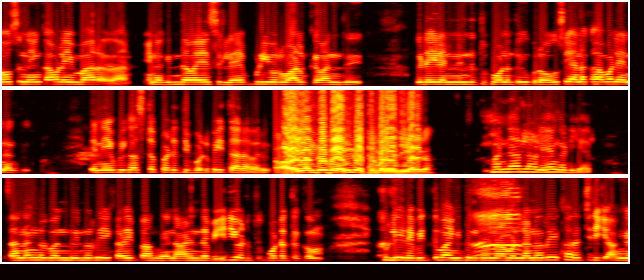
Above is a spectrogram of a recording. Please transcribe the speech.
யோசனையும் கவலையும் பாரதான் எனக்கு இந்த வயசுல எப்படி ஒரு வாழ்க்கை வந்து இடையில நின்றுட்டு போனதுக்கு பிறகு எனக்கு கவலை எனக்கு. என்னை எப்படி கஷ்டப்படுத்தி போட்டு போய் தரவர். அவர் வந்து இப்ப எங்க திருமணம் செஞ்சுக்கிறாங்க மன்னார்ல அலையாங்கடியார் சனங்கள் வந்து நிறைய கதைப்பாங்க. நான் இந்த வீடியோ எடுத்து போட்டதுக்கும் பிள்ளைகளை வித்து வாங்கி தின்றனாமெல்லாம் நிறைய கதைச்சிருக்காங்க.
